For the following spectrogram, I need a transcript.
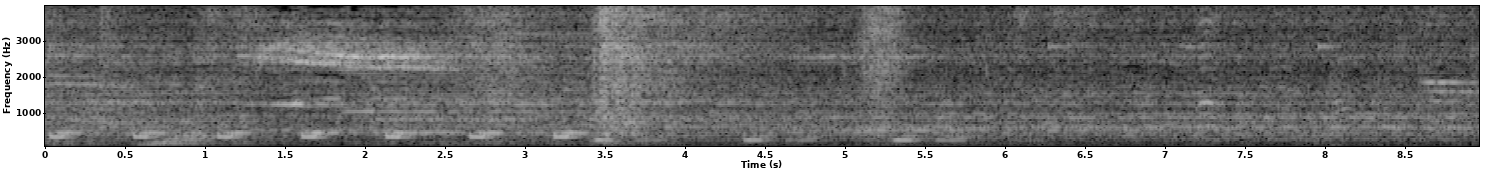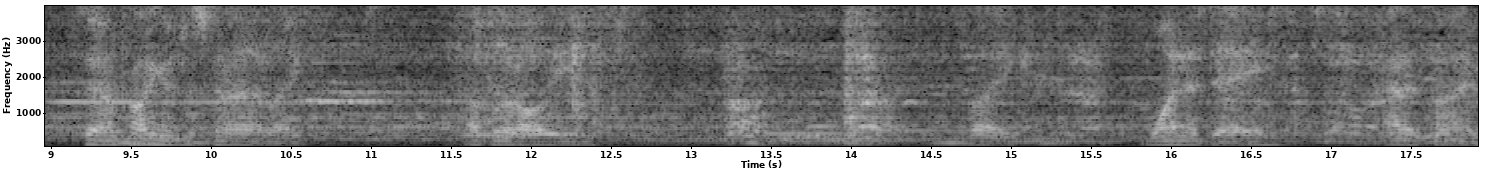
So yeah, I'm probably just gonna like upload all these like one a day at a time.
